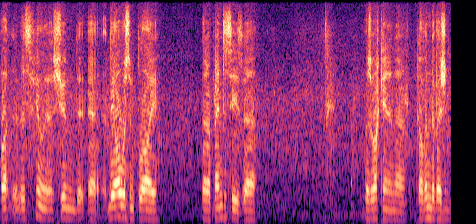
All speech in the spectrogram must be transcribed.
But it was know, assumed that uh, they always employ their apprentices. Uh, was working in their Govan division.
